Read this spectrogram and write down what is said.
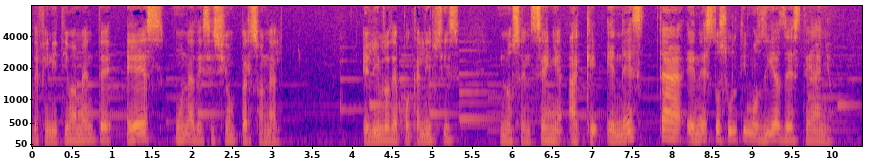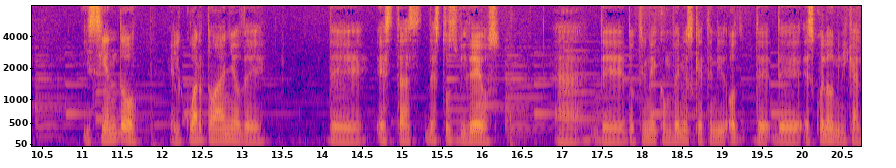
Definitivamente es una decisión personal. El libro de Apocalipsis nos enseña a que en, esta, en estos últimos días de este año, y siendo el cuarto año de, de, estas, de estos videos ah, de doctrina y convenios que he tenido, de, de escuela dominical,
